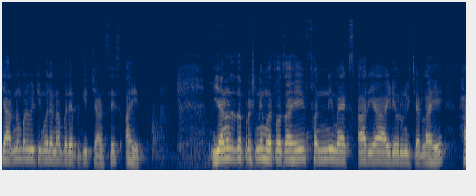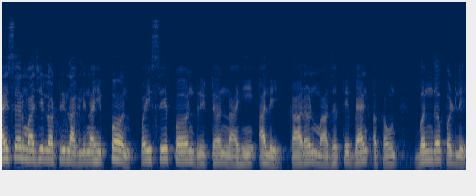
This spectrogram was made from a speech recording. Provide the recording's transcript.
चार नंबर वेटिंगवाल्यांना बऱ्यापैकी चान्सेस आहेत. यानंतरचा प्रश्न महत्त्वाचा आहे. फन्नी मॅक्स आर या आय डीवरून विचारला आहे. हाय सर माझी लॉटरी लागली नाही पण पैसे पण रिटर्न नाही आले कारण माझं ते बँक अकाउंट बंद पडले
